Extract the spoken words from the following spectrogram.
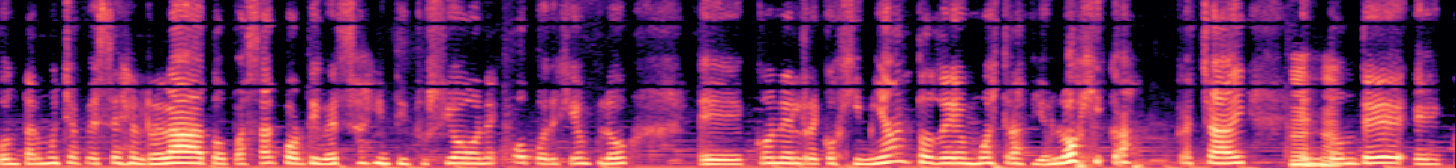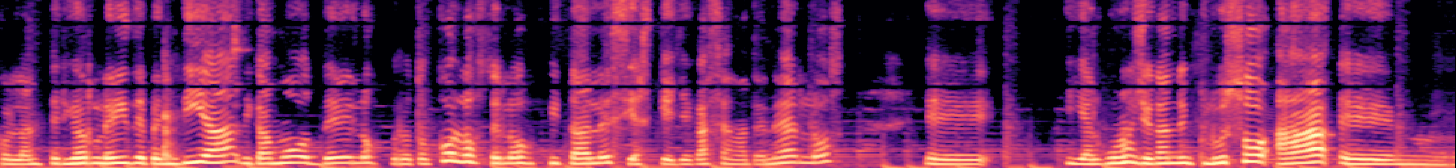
contar muchas veces el relato, pasar por diversas instituciones o, por ejemplo, eh, con el recogimiento de muestras biológicas, ¿cachai? En donde eh, con la anterior ley dependía, digamos, de los protocolos de los hospitales, si es que llegasen a tenerlos. Eh, y algunos llegando incluso a em,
